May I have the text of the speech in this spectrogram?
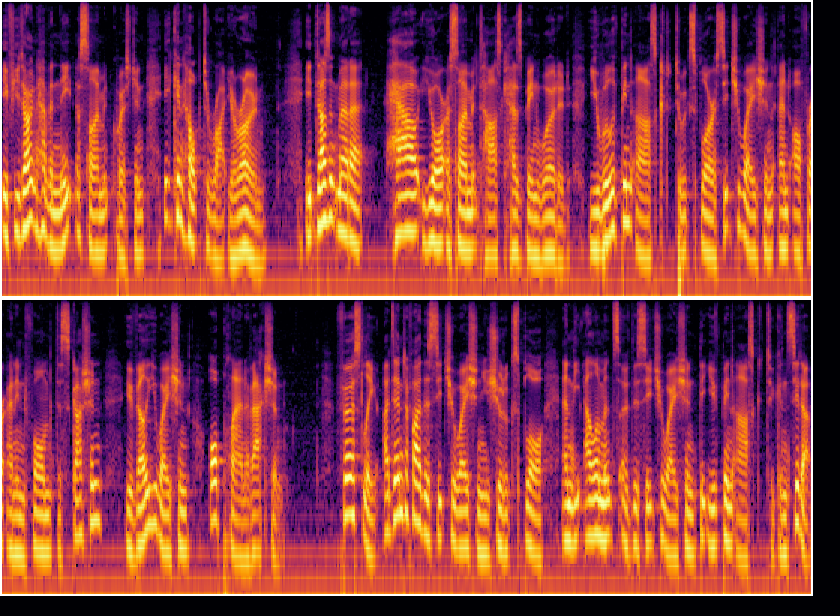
If you don't have a neat assignment question, it can help to write your own. It doesn't matter how your assignment task has been worded, you will have been asked to explore a situation and offer an informed discussion, evaluation, or plan of action. Firstly, identify the situation you should explore and the elements of the situation that you've been asked to consider.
